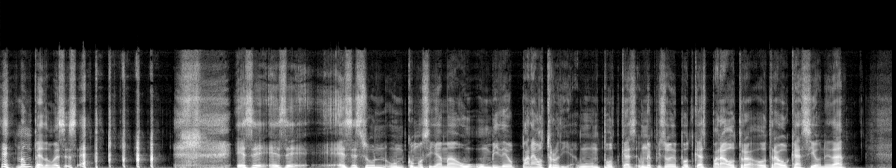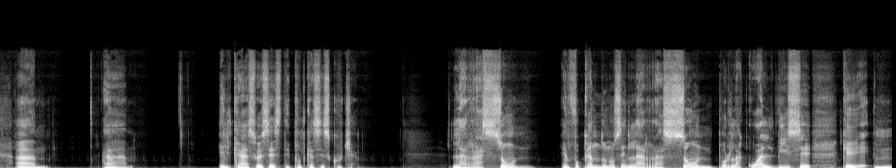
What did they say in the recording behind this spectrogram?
no un pedo, ese es... ese, ese, ese es un, un ¿cómo se llama? Un, video para otro día, un podcast, un episodio de podcast para otra, otra ocasión, ¿verdad? Ah, el caso es este, podcast escucha. La razón, enfocándonos en la razón por la cual dice que mm,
